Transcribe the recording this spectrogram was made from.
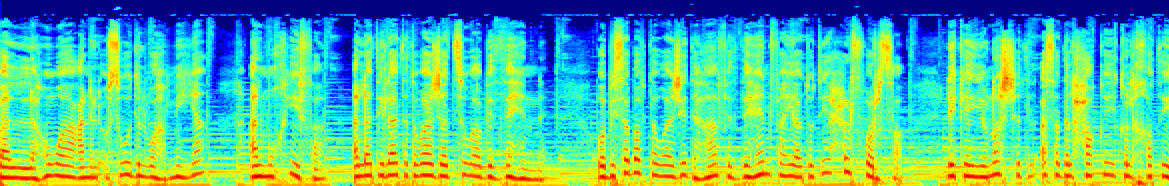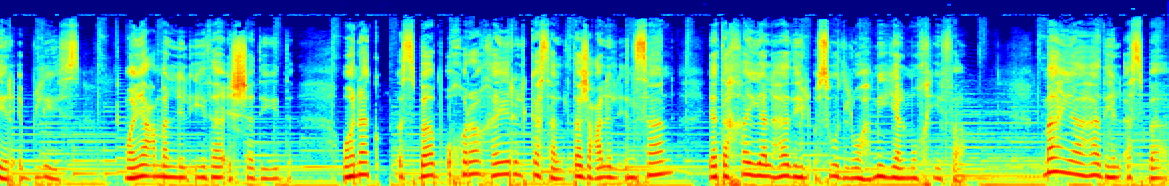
بل هو عن الأسود الوهمية المخيفة التي لا تتواجد سوى بالذهن. وبسبب تواجدها في الذهن فهي تتيح الفرصة لكي ينشط الأسد الحقيقي الخطير إبليس ويعمل للإيذاء الشديد. وهناك أسباب أخرى غير الكسل تجعل الإنسان يتخيل هذه الأسود الوهمية المخيفة. ما هي هذه الأسباب؟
